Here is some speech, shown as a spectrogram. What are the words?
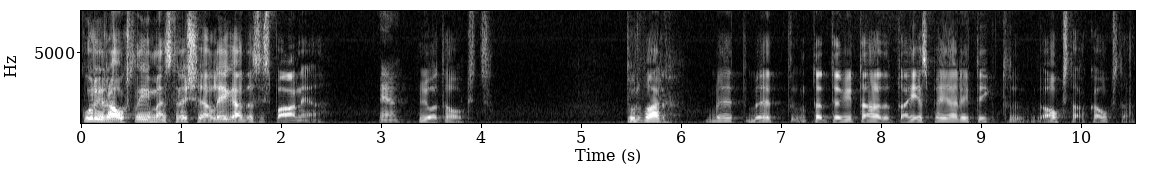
kur ir augsts līmenis trešajā līgā, tas ir Spānijā. Jā. Ļoti augsts. Tur var Bet, bet tad tev ir tā, tā iespēja arī tikt augstāk, augstāk.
